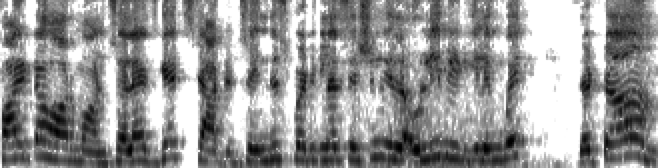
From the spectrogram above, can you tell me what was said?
phytohormones. So let's get started. So in this particular session, we'll only be dealing with the term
